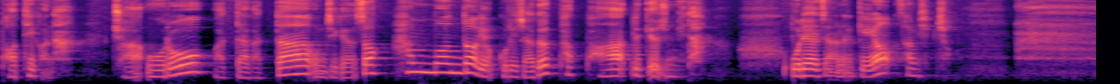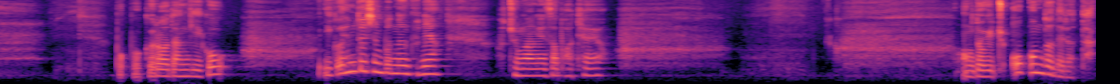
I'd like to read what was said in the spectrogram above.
버티거나 좌우로 왔다 갔다 움직여서 한 번 더 옆구리 자극 팍팍 느껴줍니다. 오래 하지 않을게요. 30초. 복부 끌어당기고 이거 힘드신 분은 그냥 중앙에서 버텨요. 엉덩이 조금 더 내렸다가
